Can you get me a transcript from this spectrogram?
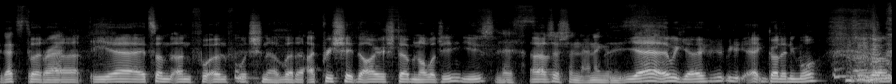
That's the but brag. uh, yeah, it's un- unfor- unfortunate, but uh, I appreciate the Irish terminology used. That's Uh, such a shenanigans. Yeah, there we go. Ain't Got any more? Um,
